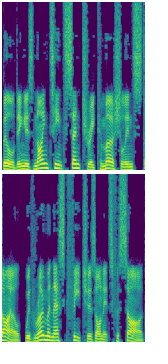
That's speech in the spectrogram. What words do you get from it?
building is 19th-century commercial in style, with Romanesque features on its facade.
